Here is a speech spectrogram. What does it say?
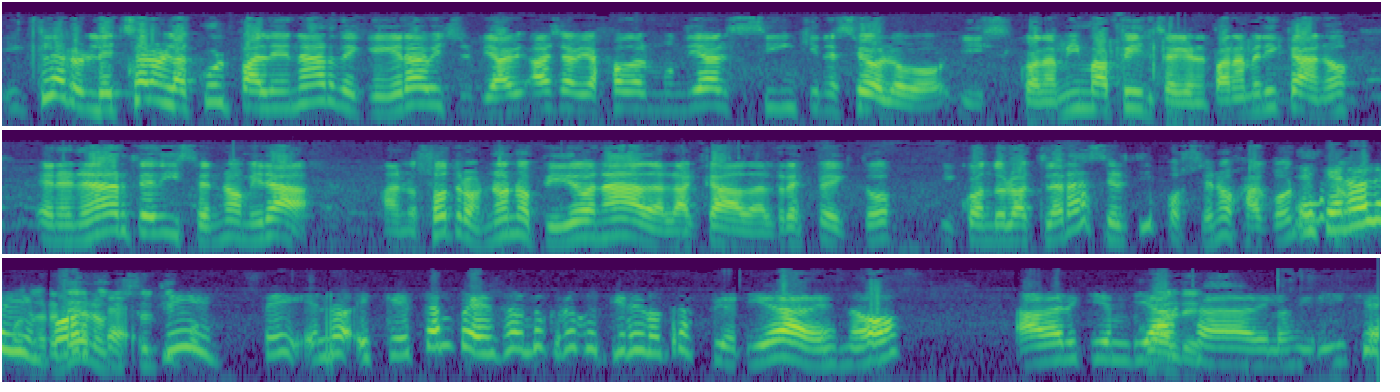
y claro, le echaron la culpa a Lenar de que Gravich haya viajado al Mundial sin kinesiólogo y con la misma pilcha que en el Panamericano. En el Lenar te dicen, no, mirá, a nosotros no nos pidió nada la CADA al respecto y cuando lo aclarás el tipo se enoja con Es que uno, no les importa. que tipo- Sí, sí, no, es que están pensando, creo que tienen otras prioridades, ¿no? A ver quién viaja de los dirigentes,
